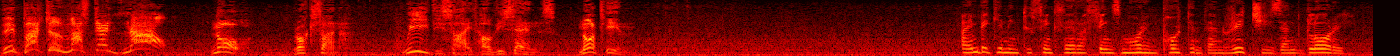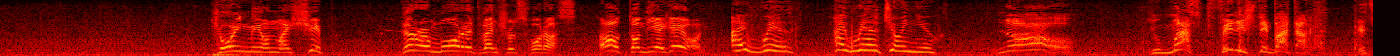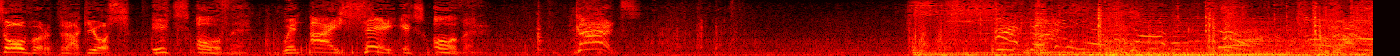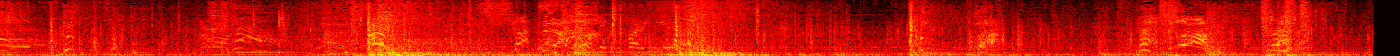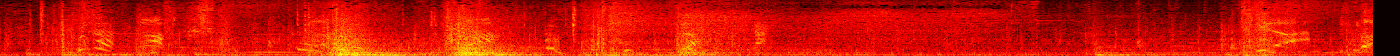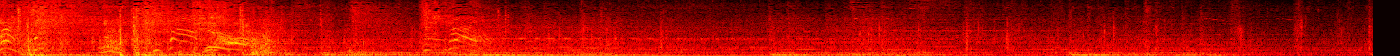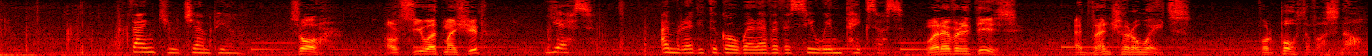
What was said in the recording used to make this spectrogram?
The battle must end now! No! Roxana, we decide how this ends, not him. I'm beginning to think there are things more important than riches and glory. Join me on my ship. There are more adventures for us, out on the Aegean. I will! I will join you! No! You must finish the battle! It's over, Drakios. It's over when I say it's over. Guards! Ah! For you! Thank you, champion. So, I'll see you at my ship? Yes. I'm ready to go wherever the sea wind takes us. Wherever it is, adventure awaits. For both of us now.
